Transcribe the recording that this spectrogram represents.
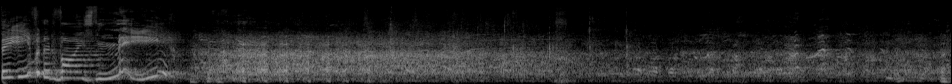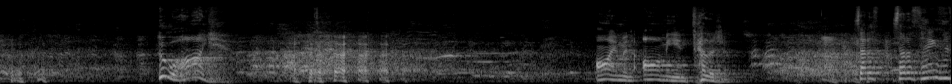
They even advised me Who are you? I'm an army intelligence. Is that, a, is that a thing?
